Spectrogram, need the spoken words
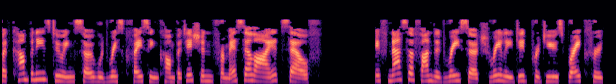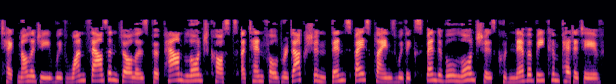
But companies doing so would risk facing competition from SLI itself. If NASA-funded research really did produce breakthrough technology with $1,000 per pound launch costs a tenfold reduction, then spaceplanes with expendable launches could never be competitive.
